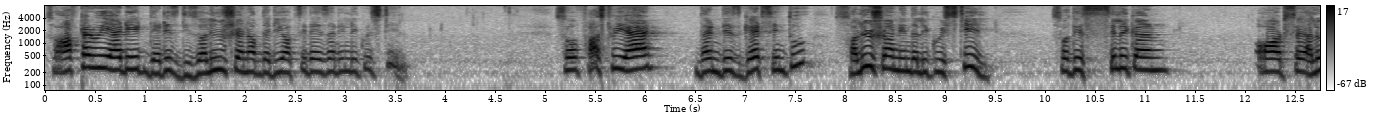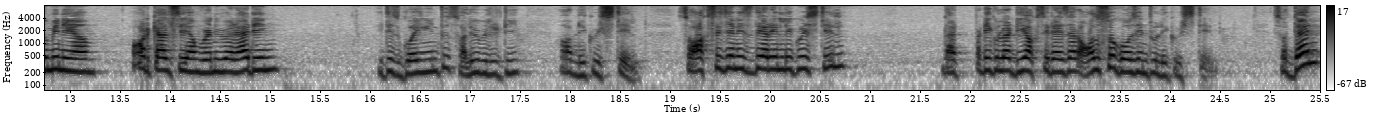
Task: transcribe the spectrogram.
So, after we add it there is dissolution of the deoxidizer in liquid steel. So, first we add then this gets into solution in the liquid steel. So, this silicon or say aluminum or calcium when you are adding it is going into solubility of liquid steel. So, oxygen is there in liquid steel that particular deoxidizer also goes into liquid steel. So, then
